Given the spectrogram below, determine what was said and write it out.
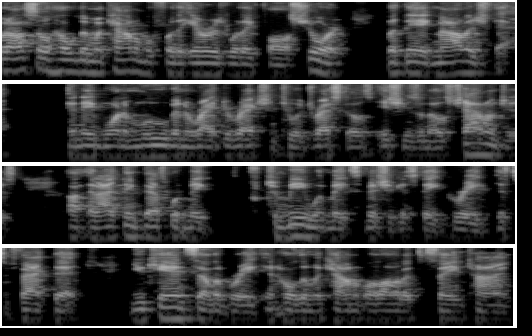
but also hold them accountable for the areas where they fall short. But they acknowledge that and they want to move in the right direction to address those issues and those challenges. Uh, and I think that's what makes to me, what makes Michigan State great is the fact that you can celebrate and hold them accountable all at the same time.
